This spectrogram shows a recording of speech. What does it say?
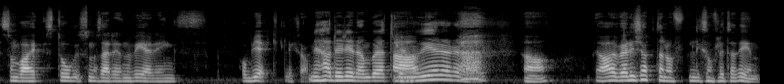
som var, stod som ett renoveringsobjekt. Liksom. Ni hade redan börjat Ja. renovera det här. Ja. ja, vi hade köpt den och liksom flyttat in.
